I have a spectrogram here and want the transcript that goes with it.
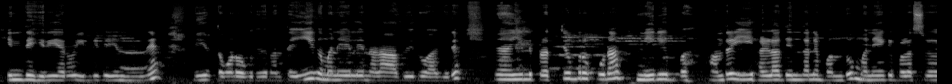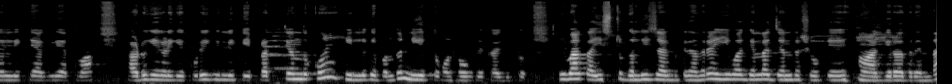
ಹಿಂದೆ ಹಿರಿಯರು ಇಲ್ಲಿ ನೀರು ತಗೊಂಡು ಹೋಗುತ್ತಿದ್ರಂತೆ. ಈಗ ಮನೆಯಲ್ಲಿ ನಳ ಅದು ಇದು ಆಗಿದೆ. ಇಲ್ಲಿ ಪ್ರತಿಯೊಬ್ಬರು ಕೂಡ ನೀರಿಗೆ ಅಂದ್ರೆ ಈ ಹಳ್ಳದಿಂದನೇ ಬಂದು ಮನೆಗೆ ಬಳಸಲಿಕ್ಕೆ ಆಗ್ಲಿ ಅಥವಾ ಅಡುಗೆಗಳಿಗೆ ಕುಡಿಲಿಕ್ಕೆ ಪ್ರತಿಯೊಂದಕ್ಕೂ ಇಲ್ಲಿಗೆ ಬಂದು ನೀರು ತಗೊಂಡು ಹೋಗ್ಬೇಕಾಗಿತ್ತು. ಇವಾಗ ಇಷ್ಟು ಗಲೀಜಾಗ್ಬಿಟ್ಟಿದೆ ಅಂದ್ರೆ ಇವಾಗೆಲ್ಲ ಜನರ ಶೋಕೆ ಆಗಿರೋದ್ರಿಂದ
